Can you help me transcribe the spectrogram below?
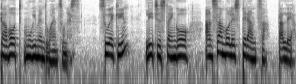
gabot mugimendua entzunez. Zuekin, Liechtensteingo Ensemble Esperantza taldea.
